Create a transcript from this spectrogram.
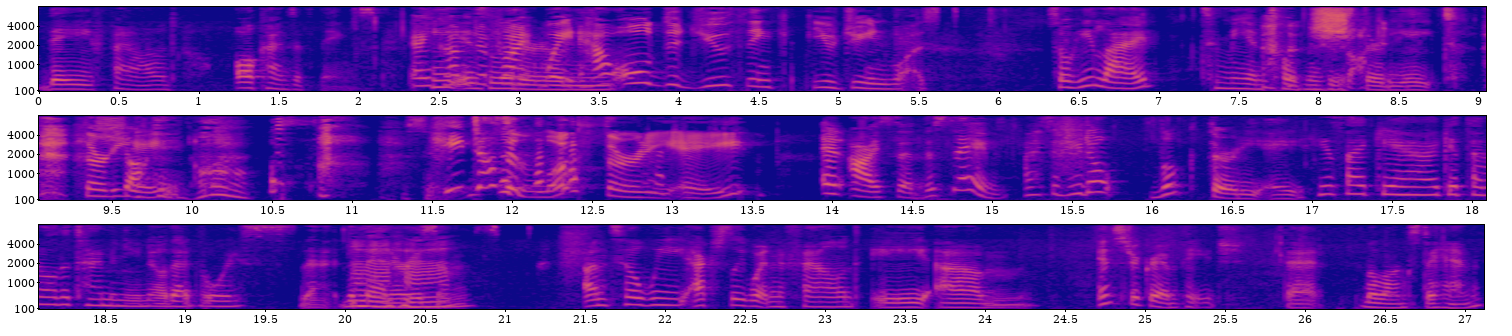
They found all kinds of things. And He come to find, wait, how old did you think Eugene was? So he lied to me and told me he was Shocking. 38. 38. Shocking. He doesn't look 38. And I said the same. I said, You don't look 38. He's like, Yeah, I get that all the time. And you know that voice, that the mannerisms. Until we actually went and found a um, Instagram page that belongs to him.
